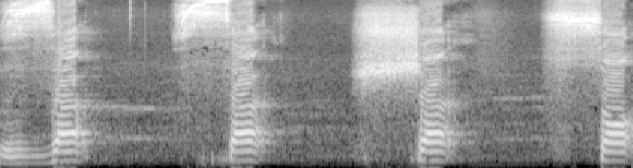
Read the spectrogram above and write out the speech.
ज, स, श, स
